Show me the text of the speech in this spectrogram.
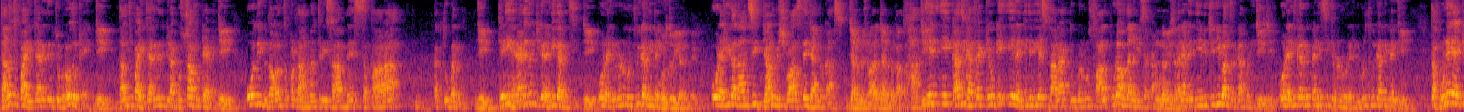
ਦਲਿਤ ਭਾਈਚਾਰੇ ਦੇ ਵਿੱਚੋਂ ਵਿਰੋਧ ਉੱਠਿਆ ਜੀ। ਦਲਿਤ ਭਾਈਚਾਰੇ ਦੇ ਵਿੱਚ ਜਿਹੜਾ ਗੁੱਸਾ ਫੁੱਟਿਆ ਹੈ ਜੀ। ਉਹਦੀ ਬਦੌਲਤ ਪ੍ਰਧਾਨ ਮੰਤਰੀ ਸਾਹਿਬ ਨੇ 17 ਅਕਤੂਬਰ ਨੂੰ ਜੀ। ਜਿਹੜੀ ਹਰਿਆਣੇ ਦੇ ਵਿੱਚ ਇੱਕ ਰੈਲੀ ਕਰਨੀ ਸੀ ਜੀ। ਉਹ ਰੈਲੀ ਉਹਨਾਂ ਨੂੰ ਮੁਲਤਵੀ ਕਰਨੀ ਪਈ। ਗੁਰਤਵੀ ਕਰਨੀ ਪਈ। ਉਹ ਰੈਲੀ ਦਾ ਨਾਮ ਸੀ ਜਨ ਵਿਸ਼ਵਾਸ ਤੇ ਜਨ ਵਿਕਾਸ। ਜਨ ਵਿਸ਼ਵਾਸ ਜਨ ਵਿਕਾਸ। ਹਾਂ ਜੀ। ਇਹ ਇਹ ਕਾਦੀ ਖਾਤਰ ਹੈ? ਕਿਉਂਕਿ ਇਹ ਰੈਲੀ ਜਿਹੜੀ ਹੈ 17 ਅਕਤੂਬਰ ਨੂੰ ਸਾਲ ਪੂਰਾ ਹੁੰਦਾ ਨਵੀਂ ਸਰਕਾਰ। ਨਵੀਂ ਸਰਕਾਰ। ਹਰਿਆਣੇ ਦੀ ਜਿਹੜੀ ਤੀਜੀ ਵਾਰ ਸਰਕਾਰ ਬਣੀ। ਜੀ ਜੀ। ਉਹ ਰੈਲੀ ਕਰਨੀ ਪੈਣੀ ਸੀ ਤੇ ਉਹਨਾਂ ਨੂੰ ਰੈਲੀ ਮੁਲਤਵੀ ਕਰਨੀ ਪੈ ਗਈ ਜੀ। ਤਾਂ ਹੁਣ ਇਹ ਹੈ ਕਿ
